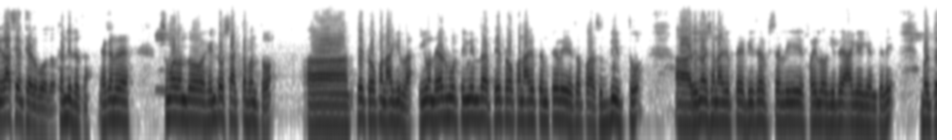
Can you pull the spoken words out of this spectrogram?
ನಿರಾಸೆ ಅಂತ ಹೇಳ್ಬೋದು. ಖಂಡಿತ ಸರ್. ಯಾಕಂದ್ರೆ ಸುಮಾರು ಒಂದು ಎಂಟು ವರ್ಷ ಆಗ್ತಾ ಬಂತು. ಥಿಯೇಟ್ರ್ ಓಪನ್ ಆಗಿಲ್ಲ. ಈ ಒಂದು ಎರಡು, ಮೂರು ತಿಂಗಳಿಂದ ಥೇಟ್ರ್ ಓಪನ್ ಆಗುತ್ತೆ ಅಂತೇಳಿ ಸ್ವಲ್ಪ ಸುದ್ದಿ ಇತ್ತು. ರಿನೋವೇಷನ್ ಆಗುತ್ತೆ ಡಿ ಸಿ ಆಫೀಸಲ್ಲಿ ಫೈಲ್ ಹೋಗಿದೆ, ಹಾಗೆ ಹೀಗೆ ಅಂತೇಳಿ. ಬಟ್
